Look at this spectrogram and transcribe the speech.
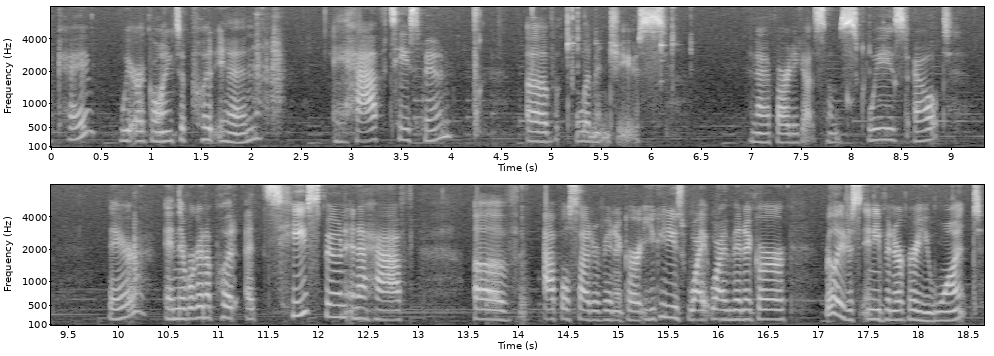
Okay, we are going to put in a half teaspoon of lemon juice. And I've already got some squeezed out there. And then we're gonna put a teaspoon and a half of apple cider vinegar. You can use white wine vinegar, really just any vinegar you want.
